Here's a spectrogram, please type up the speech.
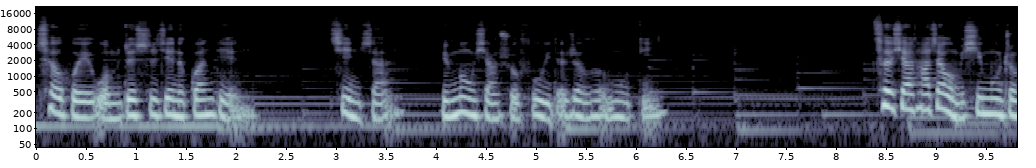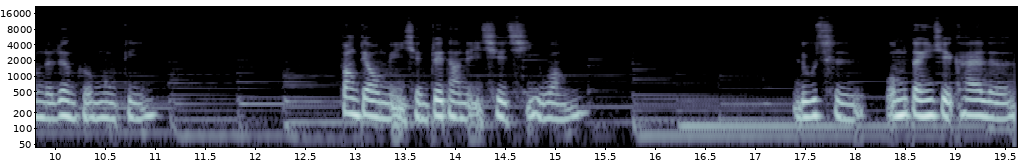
撤回我们对世间的观点、进展与梦想所赋予的任何目的，撤销它在我们心目中的任何目的，放掉我们以前对它的一切期望。如此，我们等于解开了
